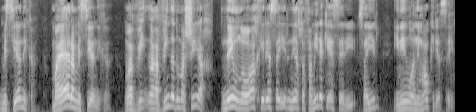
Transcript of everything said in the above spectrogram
messiânica, uma era messiânica, uma, vi uma vinda do Mashiach. Nem o Noah queria sair, nem a sua família queria sair, e nem o animal queria sair.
